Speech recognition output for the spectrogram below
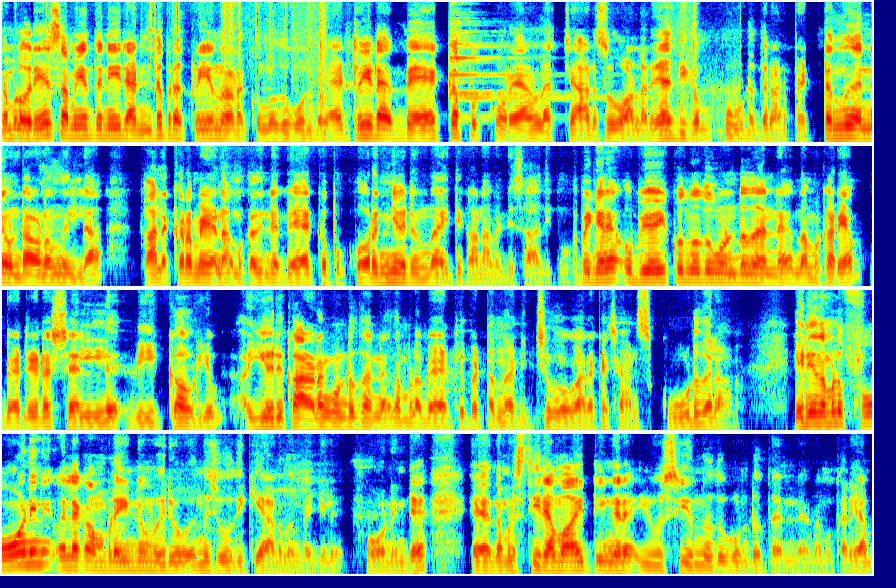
നമ്മൾ ഒരേ സമയം തന്നെ ഈ രണ്ട് പ്രക്രിയ നടക്കുന്നത് കൊണ്ട് ബാറ്ററിയുടെ ബാക്കപ്പ് കുറയാനുള്ള ചാൻസ് വളരെയധികം കൂടുതലാണ്. പെട്ടെന്ന് തന്നെ ഉണ്ടാവണമെന്നില്ല. കാലക്രമേണ നമുക്കതിന്റെ ബാക്കപ്പ് കുറഞ്ഞു വരുന്നതായിട്ട് കാണാൻ വേണ്ടി സാധിക്കും. അപ്പോൾ ഇങ്ങനെ ഉപയോഗിക്കുന്നത് കൊണ്ട് തന്നെ നമുക്കറിയാം ബാറ്ററിയുടെ ഷെല്ല് വീക്ക് ആവുകയും ഈ ഒരു കാരണം കൊണ്ട് തന്നെ നമ്മളെ ബാറ്ററി പെട്ടെന്ന് അടിച്ചു പോകാനൊക്കെ ചാൻസ് കൂടുതലാണ്. ഇനി നമ്മൾ ഫോണിന് വല്ല കംപ്ലൈന്റും വരുമോ എന്ന് ചോദിക്കുകയാണെന്നുണ്ടെങ്കിൽ ഫോണിന്റെ നമ്മൾ സ്ഥിരമായിട്ട് ഇങ്ങനെ യൂസ് ചെയ്യുന്നത് കൊണ്ട് തന്നെ നമുക്കറിയാം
